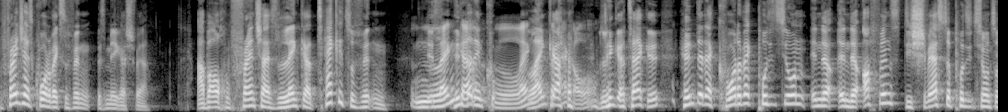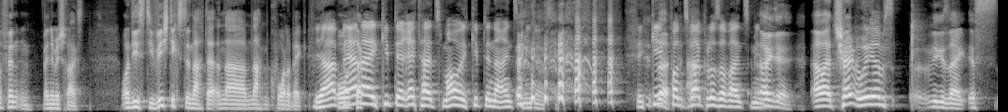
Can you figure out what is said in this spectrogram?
Franchise-Quarterback zu finden, ist mega schwer. Aber auch ein Franchise-Lenker-Tackle zu finden, ist Lenker, hinter dem Qu- Lenker, Lenker, linker Tackle, hinter der Quarterback-Position in der, in der Offense die schwerste Position zu finden, wenn du mich fragst. Und die ist die wichtigste nach, der, na, nach dem Quarterback. Ja, Und Werner, da- ich gebe dir recht als Maul, ich gebe dir eine 1 minus. ich gehe von 2 plus auf 1 minus. Okay, aber Trent Williams, wie gesagt, ist,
